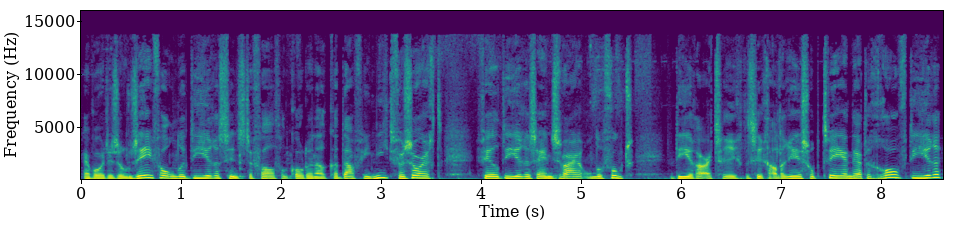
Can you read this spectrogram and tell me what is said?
Er worden zo'n 700 dieren sinds de val van kolonel Gaddafi niet verzorgd. Veel dieren zijn zwaar ondervoed. De dierenartsen richten zich allereerst op 32 roofdieren...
